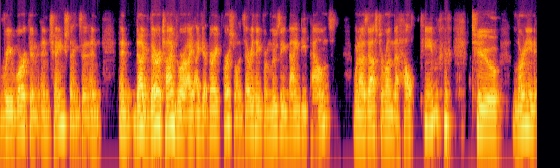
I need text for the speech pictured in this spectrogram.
rework and, and change things. And, and and Doug, there are times where I, I get very personal. It's everything from losing 90 pounds when I was asked to run the health team to learning,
